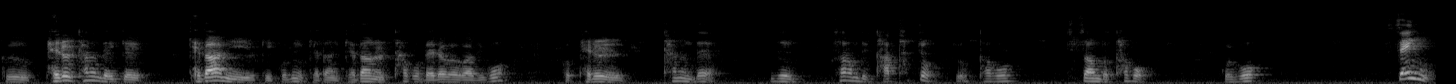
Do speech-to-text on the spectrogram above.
그 배를 타는데 이렇게 계단이 이렇게 있거든요. 계단 계단을 타고 내려가 가지고 그 배를 타는데 이제 사람들이 다 탔죠. 쭉 타고 집사람도 타고 그리고 생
